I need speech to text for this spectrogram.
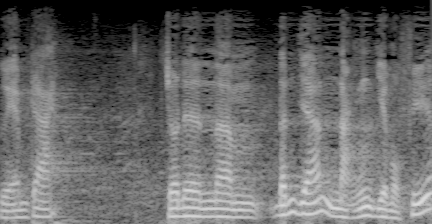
người em trai. Cho nên um, đánh giá nặng về một phía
